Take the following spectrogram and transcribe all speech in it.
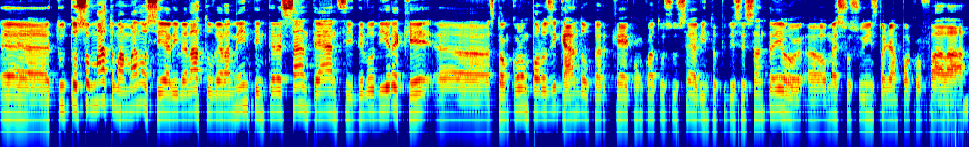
eh, tutto sommato man mano si è rivelato veramente interessante anzi devo dire che eh, sto ancora un po' rosicando perché con 4 su 6 ha vinto più di 60 euro eh, ho messo su Instagram poco fa la,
